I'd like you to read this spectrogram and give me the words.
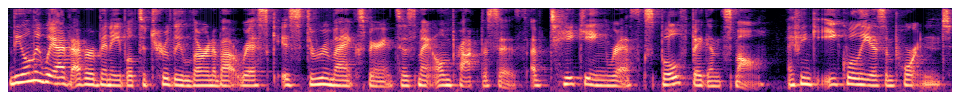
The only way I've ever been able to truly learn about risk is through my experiences, my own practices of taking risks, both big and small. I think equally as important.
